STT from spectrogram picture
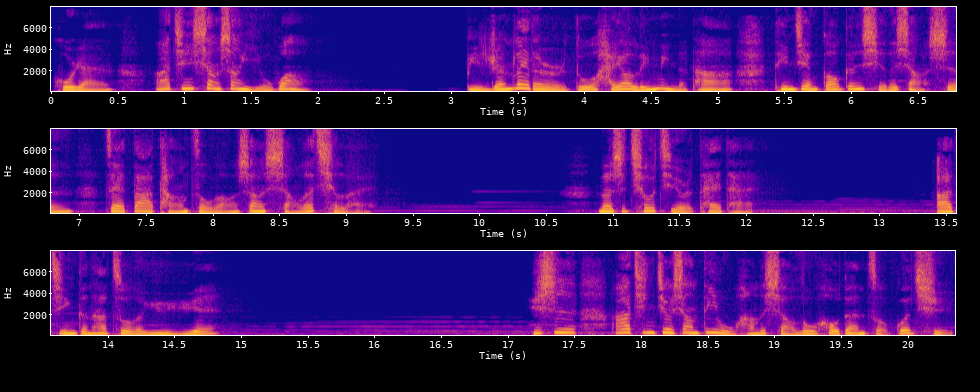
忽然，阿金向上一望，比人类的耳朵还要灵敏的他，听见高跟鞋的响声在大堂走廊上响了起来。那是丘吉尔太太。阿金跟他做了预约。于是，阿金就向第五行的小路后段走过去。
